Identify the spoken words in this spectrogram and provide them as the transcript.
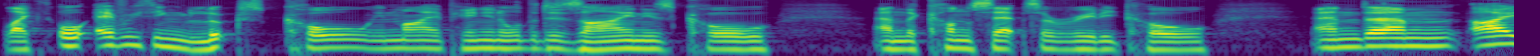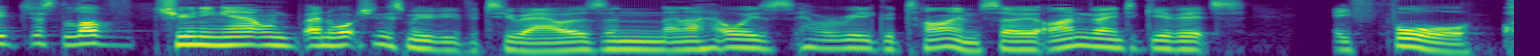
Like, all, everything looks cool, in my opinion. All the design is cool, and the concepts are really cool. And um, I just love tuning out and, and watching this movie for two hours, and, and I always have a really good time. So I'm going to give it a four.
